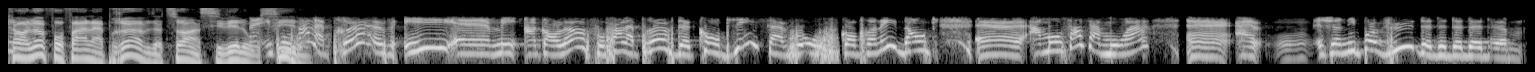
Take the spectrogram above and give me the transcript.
encore là, il faut faire la preuve de ça en civil Ben, aussi. il faut là. faire la preuve et euh, mais encore là, il faut faire la preuve de combien ça vaut. Vous comprenez? Donc, à mon sens, à moi, à- je n'ai pas vu de de de, de, de- d'anté-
